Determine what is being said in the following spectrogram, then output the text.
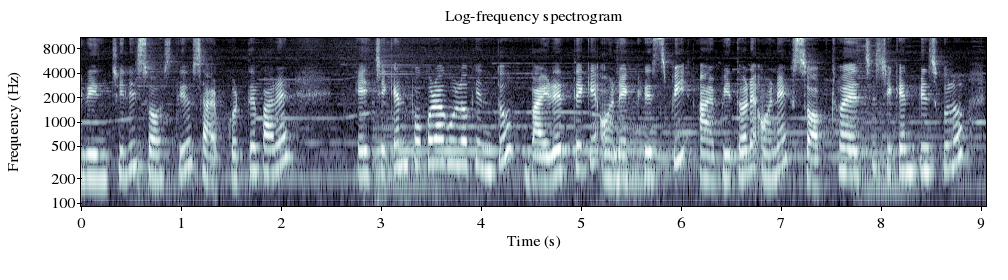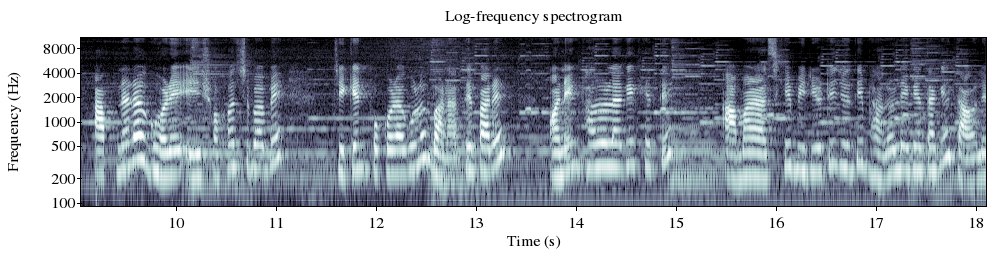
গ্রিন চিলি সস দিয়েও সার্ভ করতে পারেন। এই চিকেন পকোড়াগুলো কিন্তু বাইরের থেকে অনেক ক্রিস্পি আর ভিতরে অনেক সফট হয়েছে চিকেন পিসগুলো। আপনারা ঘরে এই সহজভাবে চিকেন পকোড়াগুলো বানাতে পারেন। অনেক ভালো লাগে খেতে। আমার আজকে ভিডিওটি যদি ভালো লেগে থাকে তাহলে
